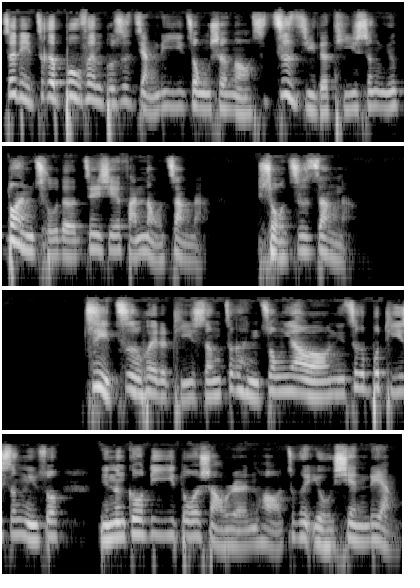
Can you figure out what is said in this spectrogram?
这里这个部分不是讲利益众生哦，是自己的提升，已经断除的这些烦恼障了，所知障了，自己智慧的提升，这个很重要哦。你这个不提升，你说你能够利益多少人哈？这个有限量。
